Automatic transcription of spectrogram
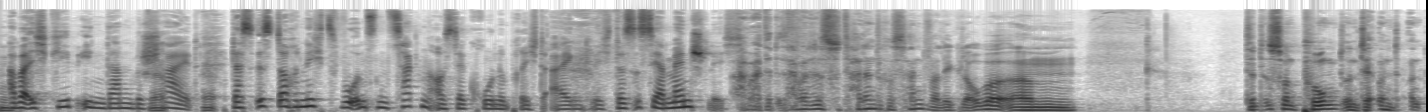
Mhm. Aber ich gebe ihnen dann Bescheid. Ja, ja. Das ist doch nichts, wo uns ein Zacken aus der Krone bricht eigentlich. Das ist ja menschlich. Aber das, aber das ist total interessant, weil ich glaube, ähm, das ist so ein Punkt und, der, und, und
